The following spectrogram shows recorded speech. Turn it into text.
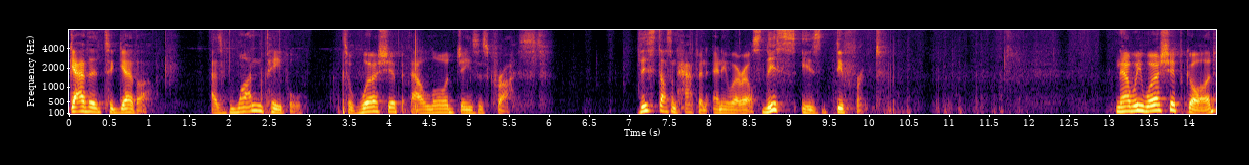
gathered together as one people to worship our Lord Jesus Christ. This doesn't happen anywhere else. This is different. Now, we worship God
